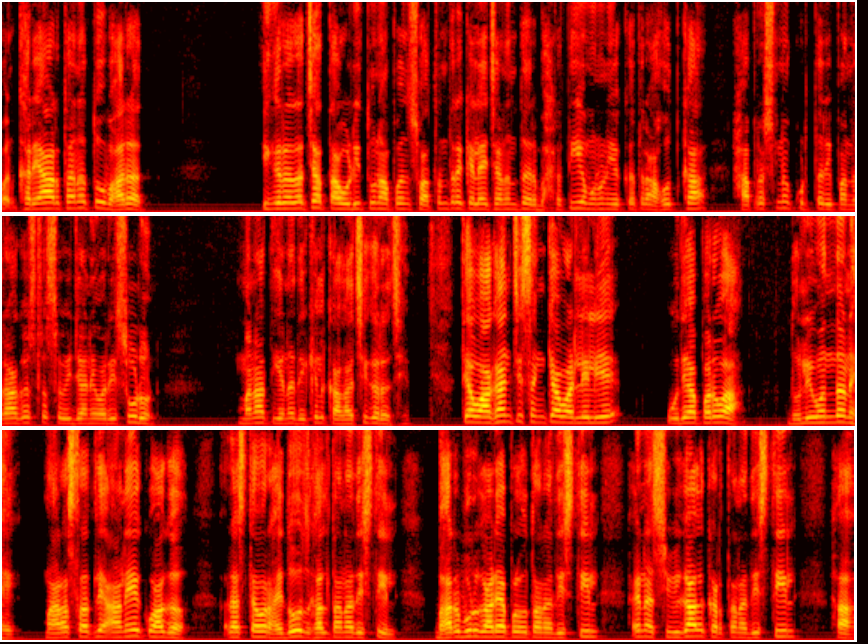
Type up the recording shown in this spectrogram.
पण खऱ्या अर्थानं तो भारत इंग्रजाच्या तावडीतून आपण स्वातंत्र्य केल्याच्यानंतर भारतीय म्हणून एकत्र आहोत का? हा प्रश्न कुठतरी पंधरा ऑगस्ट सव्वीस जानेवारी सोडून मनात येणं देखील काळाची गरज आहे. त्या वाघांची संख्या वाढलेली आहे. उद्या परवा धुलिवंदन आहे. महाराष्ट्रातले अनेक वाघ रस्त्यावर हैदोज घालताना दिसतील भारभूर गाड्या पळवताना दिसतील है ना शिवीगाळ करताना दिसतील. हा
